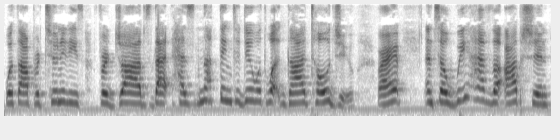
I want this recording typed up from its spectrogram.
with opportunities for jobs that has nothing to do with what God told you, right? And so we have the option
